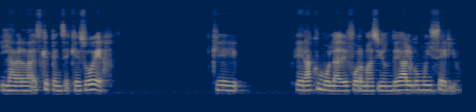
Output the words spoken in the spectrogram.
Y la verdad es que pensé que eso era, que era como la deformación de algo muy serio.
